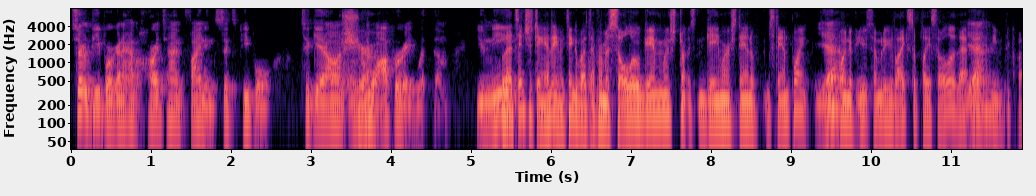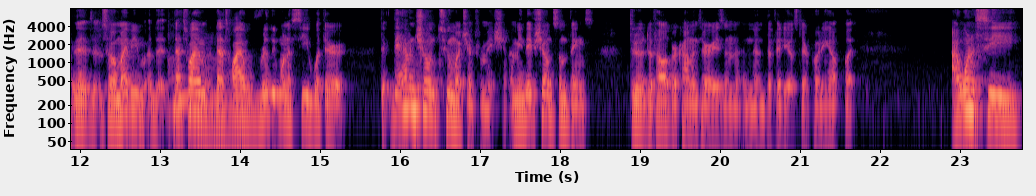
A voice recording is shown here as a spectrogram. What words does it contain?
certain people are gonna have a hard time finding six people to get on Sure. and cooperate with them. You need Well, that's interesting. I didn't even think about that from a solo gamer st- gamer stand standpoint. Yeah. point of view, somebody who likes to play solo. That I didn't even think about that. So it might be. That's why. I'm, that's why I Oh. really want to see what they're. They haven't shown too much information. I mean, they've shown some things through the developer commentaries and, and the, the videos they're putting up, but I want to see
